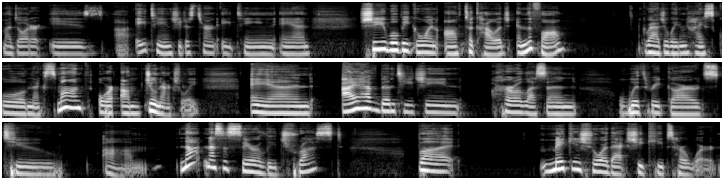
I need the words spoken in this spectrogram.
My daughter is uh, 18. She just turned 18 and she will be going off to college in the fall, graduating high school next month or um, June actually. And I have been teaching her a lesson with regards to um, not necessarily trust, but making sure that she keeps her word.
